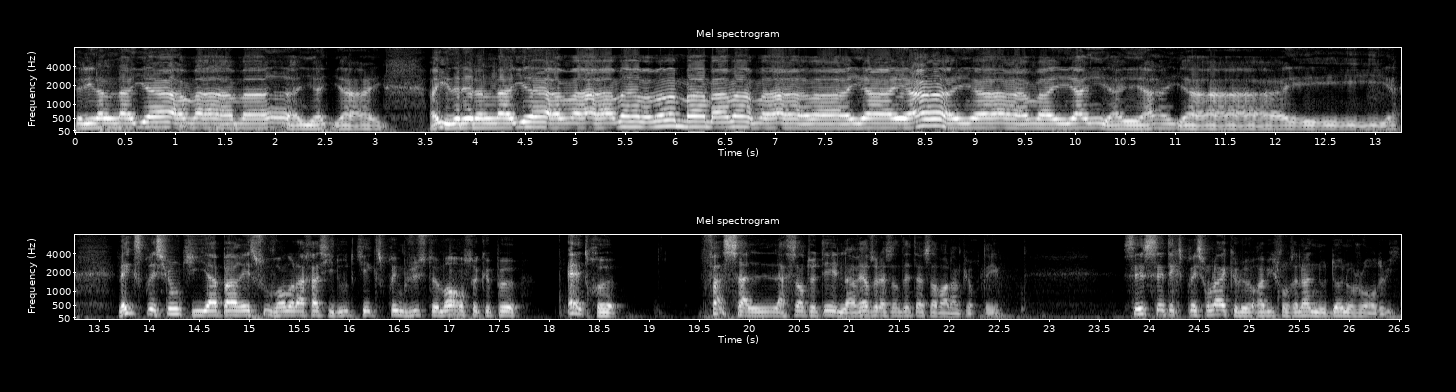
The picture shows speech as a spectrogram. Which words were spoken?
Aydarallayam, mamma, ayayay. Aydarallayam, mamma, mamma, mamma, mamma, ayayayayayayayayay. L'expression qui apparaît souvent dans la chassidoute, qui exprime justement ce que peut être face à la sainteté, l'inverse de la sainteté, à savoir l'impureté. C'est cette expression-là que le Rabbi Shonzalan nous donne aujourd'hui.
